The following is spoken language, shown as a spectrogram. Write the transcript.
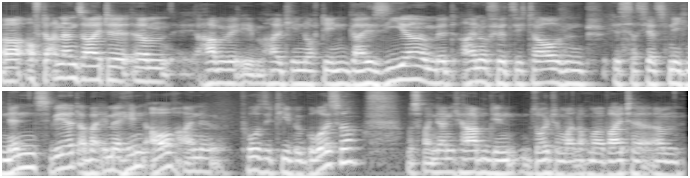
Äh, auf der anderen Seite ähm, haben wir eben halt hier noch den Geysir mit 41.000. Ist das jetzt nicht nennenswert, aber immerhin auch eine positive Größe. Muss man ja nicht haben, den sollte man noch mal weiter ähm,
